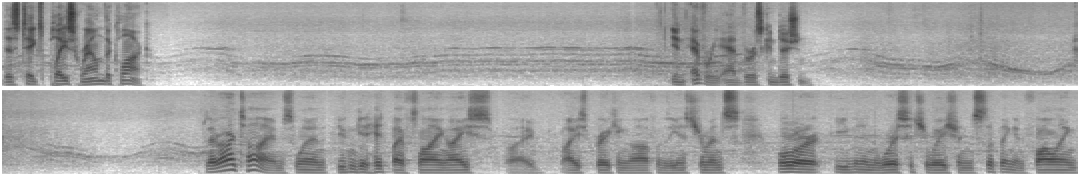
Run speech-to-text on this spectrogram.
This takes place round the clock. In every adverse condition. There are times when you can get hit by flying ice, by ice breaking off of the instruments, or even in the worst situation, slipping and falling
